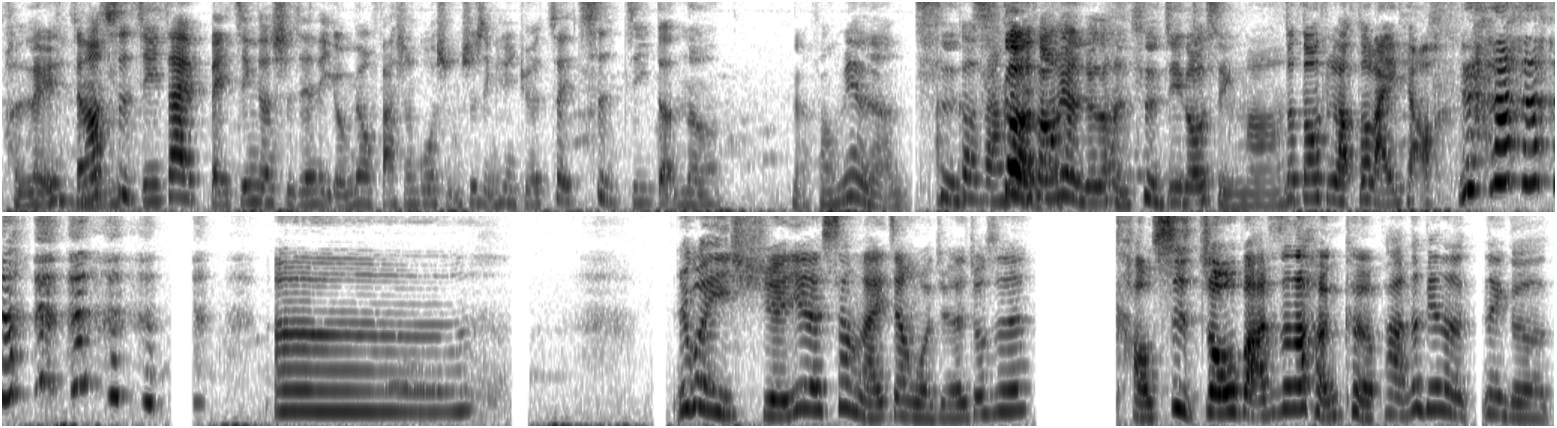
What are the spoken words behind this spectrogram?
很累。讲到刺激，在北京的时间里有没有发生过什么事情是你觉得最刺激的呢？哪方面啊？刺啊各方面各方面觉得很刺激都行吗？都都来都来一条。嗯，如果以学业上来讲，我觉得就是考试周吧，这真的很可怕。那边的那个。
